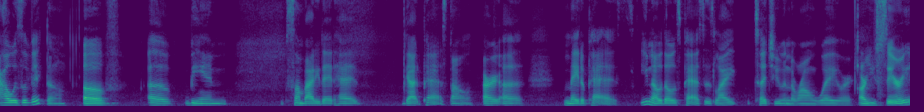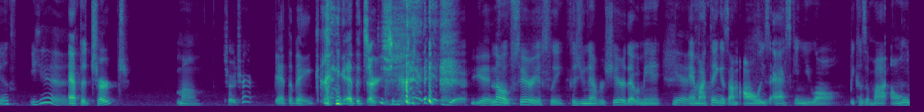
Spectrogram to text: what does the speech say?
I was a victim of. of being somebody that had got passed on or uh, made a pass. You know those passes like touch you in the wrong way or Are you serious? yeah, At the church? mom Church hurt. At the bank at the church. Yeah. yes. No, seriously, because you never shared that with me. Yeah. And my thing is, I'm always asking you all because of my own.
